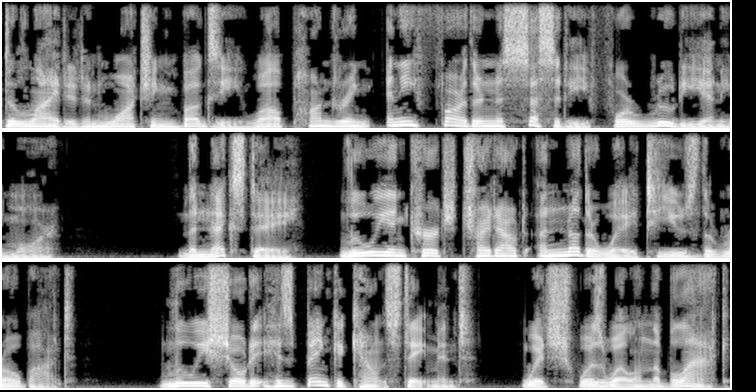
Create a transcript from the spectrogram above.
delighted in watching Bugsy while pondering any farther necessity for Rudy anymore. The next day, Louis and Kurt tried out another way to use the robot. Louis showed it his bank account statement, which was well in the black,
